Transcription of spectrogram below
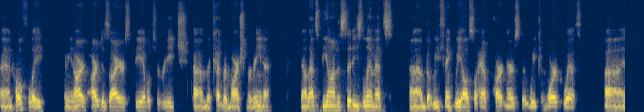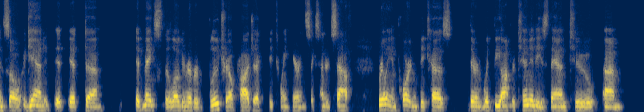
and hopefully, I mean, our, our desire is to be able to reach um, the Cutler Marsh Marina. Now, that's beyond the city's limits, um, but we think we also have partners that we can work with. Uh, and so, again, it, it, it um, it makes the Logan River Blue Trail project between here and 600 South really important because there would be opportunities then to um, uh,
